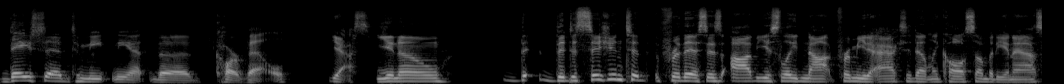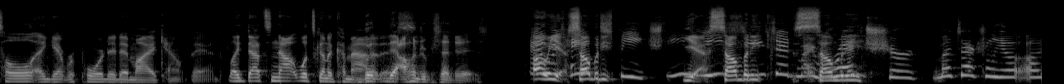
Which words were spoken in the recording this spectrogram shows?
they said to meet me at the Carvel. Yes. You know? The, the decision to for this is obviously not for me to accidentally call somebody an asshole and get reported and my account banned. Like that's not what's going to come out of But this. that 100% it is. Oh, That yeah, hate somebody- speech. He- yeah, somebody- he said my somebody- red shirt. It's actually a, a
